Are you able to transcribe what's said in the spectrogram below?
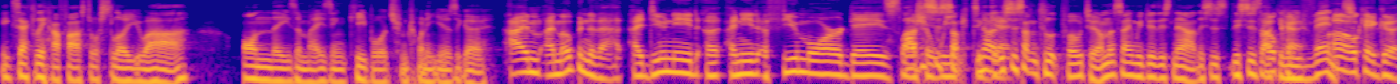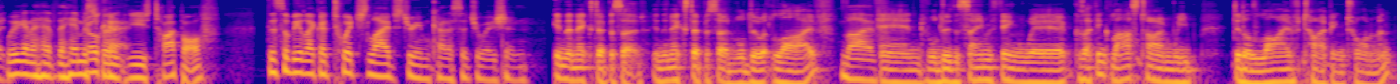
exactly how fast or slow you are on these amazing keyboards from 20 years ago. I'm I'm open to that. I do need a, I need a few more days oh, slash Oh, a week to no, get. this is something to look forward to. I'm not saying we do this now. This is this is like an Okay. event. Oh, okay, good. We're going to have the hemispheric Okay. views type off. this will be like a Twitch live stream kind of situation. In the next episode. In the next episode, we'll do it live. Live. And we'll do the same thing where, because I think last time we did a live typing tournament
